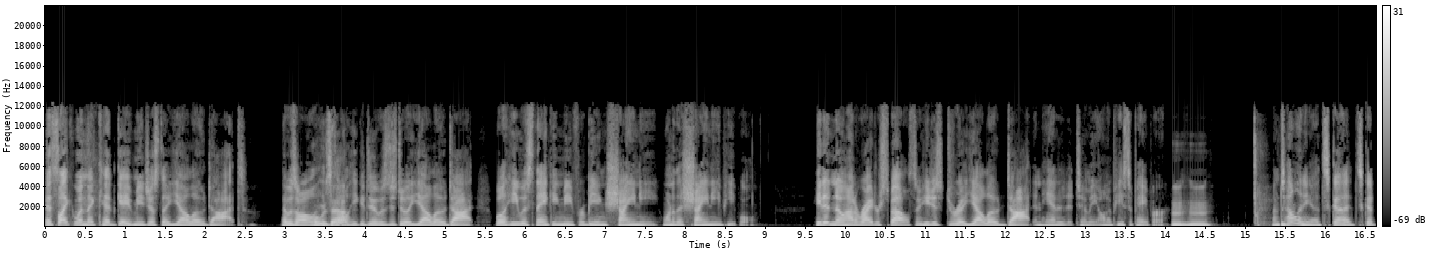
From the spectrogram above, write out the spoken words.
It's like when the kid gave me just a yellow dot. That was all. What was that? All he could do was just do a yellow dot. Well, he was thanking me for being shiny, one of the shiny people. He didn't know how to write or spell, so he just drew a yellow dot and handed it to me on a piece of paper. Mm-hmm. I'm telling you, it's good. It's good.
